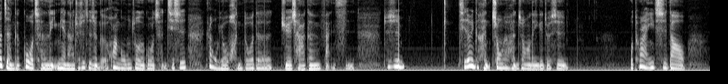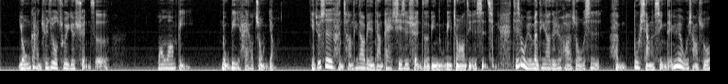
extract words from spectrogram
那整个过程里面呢，就是这整个换工作的过程，其实让我有很多的觉察跟反思。就是其中一个很重要、很重要的一个，就是我突然意识到，勇敢去做出一个选择，往往比努力还要重要。也就是很常听到别人讲的，哎，其实选择比努力重要这件事情。其实我原本听到这句话的时候，我是很不相信的，因为我想说。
